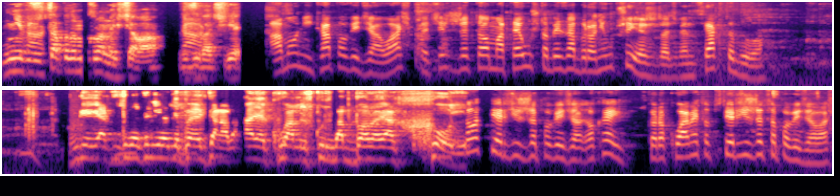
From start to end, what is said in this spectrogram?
nie wyrzuca, potem ochronę chciała wyzywać je. A Monika powiedziałaś przecież, że to Mateusz tobie zabronił przyjeżdżać, więc jak to było? Nie, ja tego takiego nie powiedziałam, ale kłamiesz kurwa Bono jak chuj. Co twierdzisz, że powiedziałaś? Okej, skoro kłamie, to twierdzisz, że co powiedziałaś?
